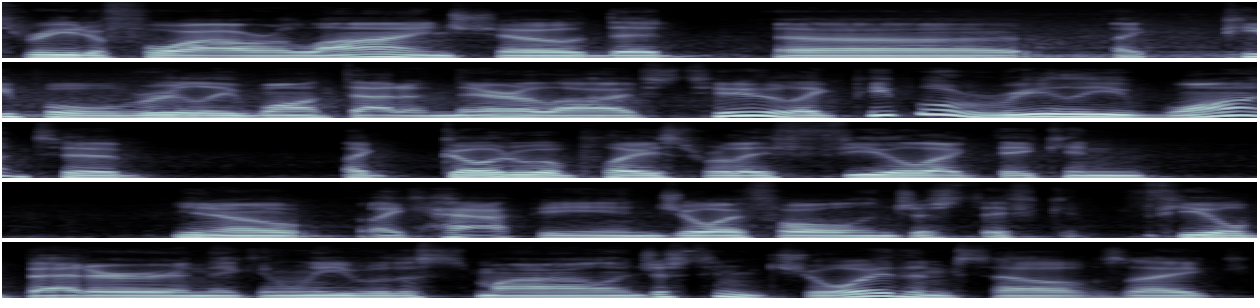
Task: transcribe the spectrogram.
three to four hour line showed that uh, like people really want that in their lives too. Like people really want to like go to a place where they feel like they can, you know, like happy and joyful and just they feel better and they can leave with a smile and just enjoy themselves. Like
